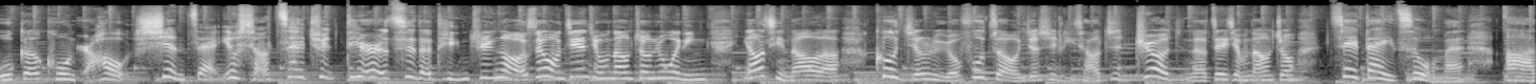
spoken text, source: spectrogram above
吴哥窟，然后现在又想要再去第二次的婷君哦，所以我们今天节目当中就为您邀请到了酷捷旅游副总，就是李乔治 George 呢，在节目当中再带一次我们啊、呃、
